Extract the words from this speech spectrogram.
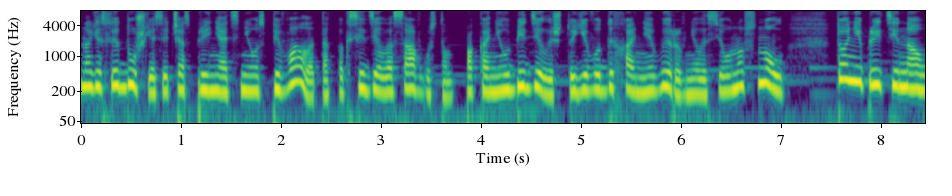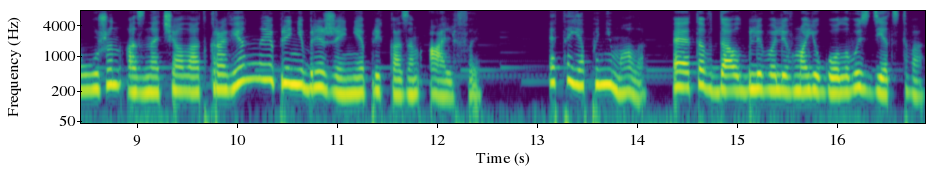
Но если душ я сейчас принять не успевала, так как сидела с Августом, пока не убедилась, что его дыхание выровнялось и он уснул, то не прийти на ужин означало откровенное пренебрежение приказом Альфы. Это я понимала. Это вдалбливали в мою голову с детства.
